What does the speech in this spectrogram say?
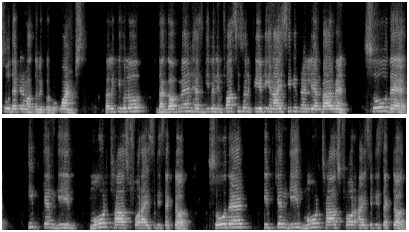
সো দ্যাট এর মাধ্যমে করব। ওয়ান্টস তাহলে কি হলো? The government has given emphasis on creating an ICT friendly environment so that it can give more thrust for ICT sector so that it can give more thrust for ICT sector.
